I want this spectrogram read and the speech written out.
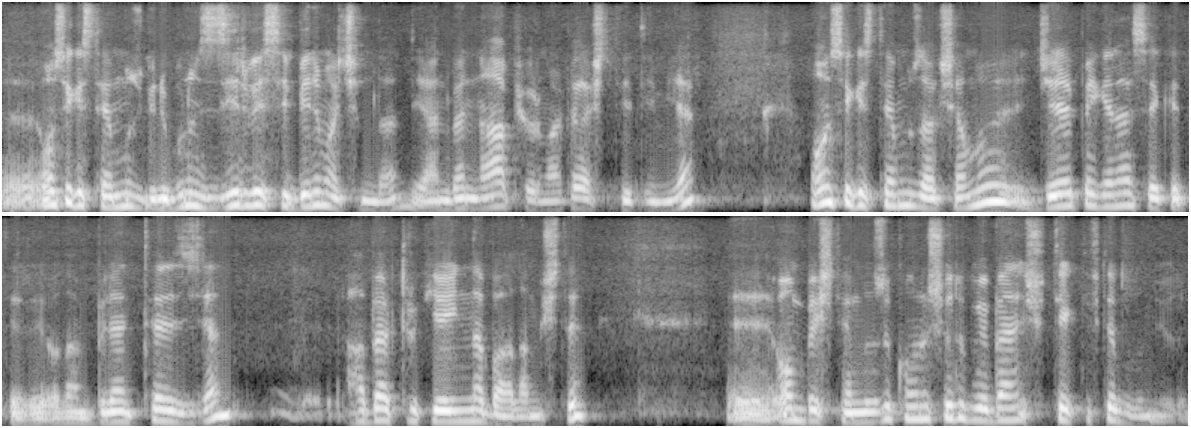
e, 18 Temmuz günü bunun zirvesi benim açımdan yani ben ne yapıyorum arkadaş dediğim yer 18 Temmuz akşamı CHP Genel Sekreteri olan Bülent Tezcan e, Habertürk yayınına bağlamıştı. E, 15 Temmuz'u konuşuyorduk ve ben şu teklifte bulunuyordum.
